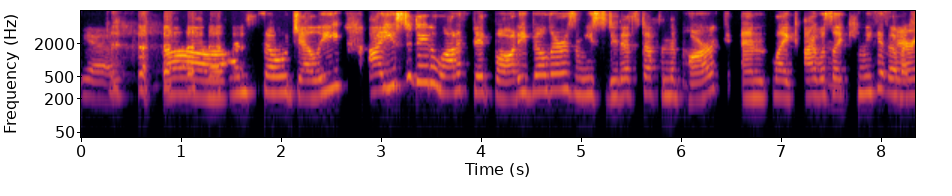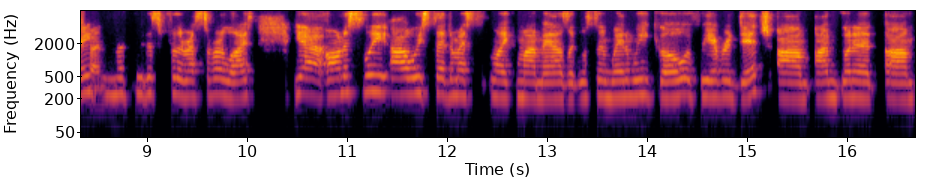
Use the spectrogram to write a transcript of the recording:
Yeah. oh, I'm so jelly. I used to date a lot of fit bodybuilders and we used to do that stuff in the park. And like, I was Mhm. like, can we get So married and let's do this for the rest of our lives? Yeah, honestly, I always said to my, like my man, I was like, listen, when we go, if we ever ditch, um, I'm gonna, um,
